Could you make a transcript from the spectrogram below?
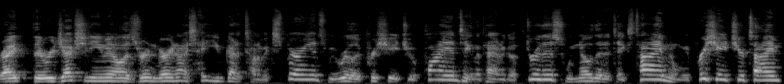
right? The rejection email is written very nice. Hey, you've got a ton of experience. We really appreciate you applying, taking the time to go through this. We know that it takes time and we appreciate your time.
